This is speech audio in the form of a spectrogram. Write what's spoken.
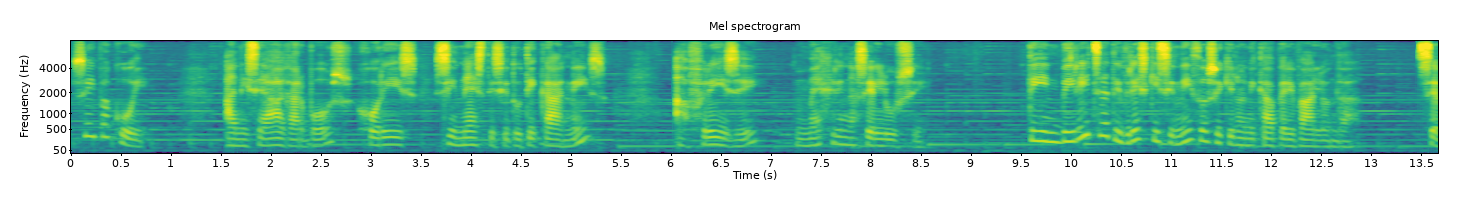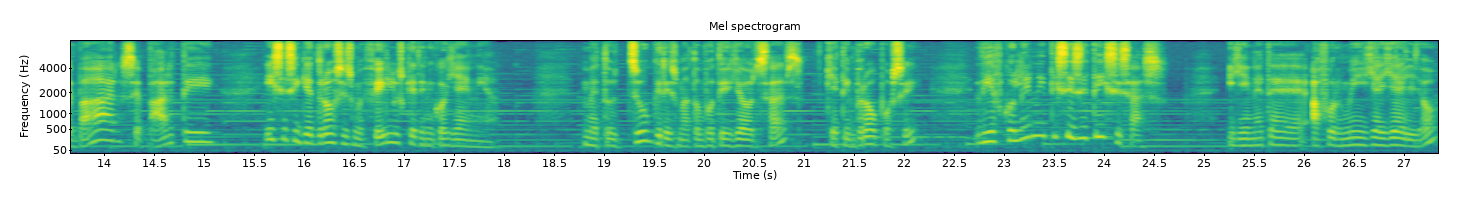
σε υπακούει. Αν είσαι άγαρμπος, χωρίς συνέστηση του τι κάνεις, αφρίζει μέχρι να σε λούσει. Την πυρίτσα τη βρίσκει συνήθως σε κοινωνικά περιβάλλοντα. Σε μπαρ, σε πάρτι ή σε συγκεντρώσεις με φίλους και την οικογένεια. Με το τζούγκρισμα των ποτηριών σας και την πρόποση διευκολύνει τις συζητήσεις σας. Γίνεται αφορμή για γέλιο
